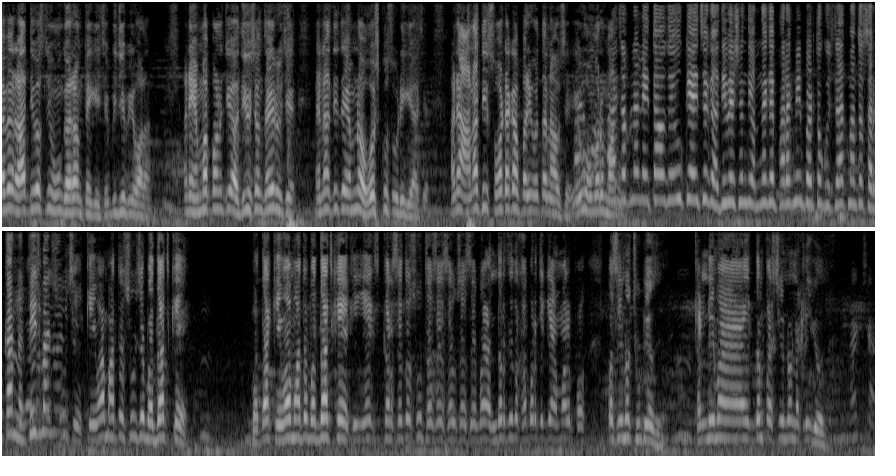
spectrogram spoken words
હવે રાત દિવસની ઊંઘ હરામ થઈ ગઈ છે બીજેપી વાળા અને એમાં પણ જે અધિવેશન થઈ રહ્યું છે એનાથી તો એમના હોશકુશ ઉડી ગયા છે. અને આનાથી સો ટકા પરિવર્તન આવશે એવું અમારું માનવું ભાજપના નેતાઓ તો એવું કહે છે કે અધિવેશનથી અમને કઈ ફરક નહીં પડતો ગુજરાતમાં તો સરકાર નથી જ શું બનવાની. છે? કહેવામાં તો શું છે? બધા જ કહે. બધા કહેવામાં તો બધા જ કહે કે એ કરશે તો શું થશે શું થશે? પણ અંદરથી તો ખબર છે કે અમારે પસીનો છૂટ્યો છે. ઠંડીમાં એકદમ પસીનો નકળી ગયો છે. અચ્છા.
